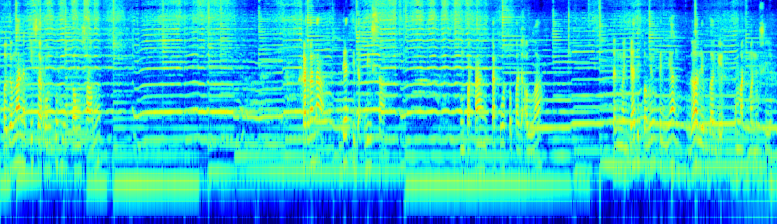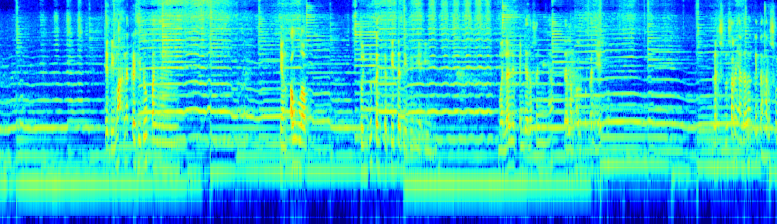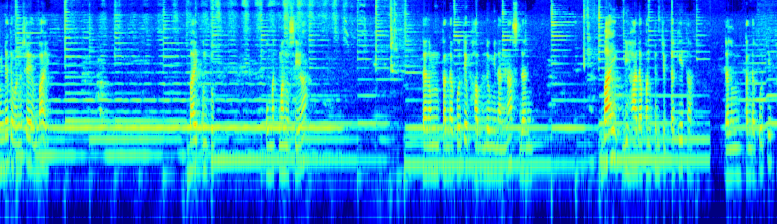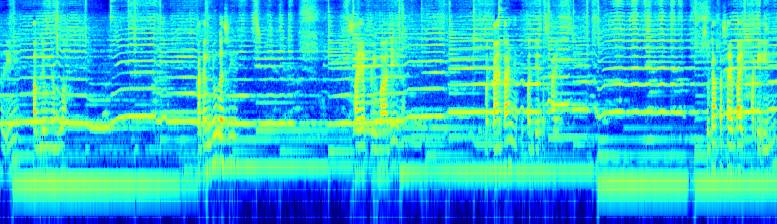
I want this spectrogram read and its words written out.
bagaimana kisah runtuhnya kaum Samud, karena dia tidak bisa mempertahankan takwa kepada Allah dan menjadi pemimpin yang zalim bagi umat manusia. Jadi makna kehidupan yang yang Allah tunjukkan ke kita di dunia ini melalui penjelasannya dalam Al-Quran yaitu garis besarnya adalah kita harus menjadi manusia yang baik. Baik untuk umat manusia dalam tanda kutip hablu minan nas dan baik di hadapan pencipta kita. Dalam tanda kutip hal ini hablu minallah. Kadang juga sih saya pribadi ya bertanya-tanya kepada diri saya sudahkah saya baik hari ini?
